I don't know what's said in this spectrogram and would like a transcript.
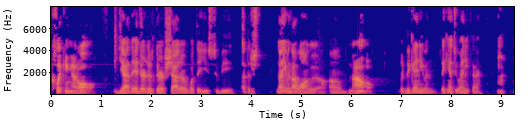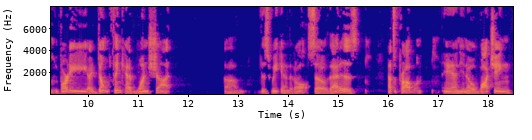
clicking at all. Yeah, they, they're they're a shadow of what they used to be. Uh, They're just not even that long ago. Um, No, like they can't even they can't do anything. Vardy I don't think had one shot um, this weekend at all. So that is that's a problem. And you know, watching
